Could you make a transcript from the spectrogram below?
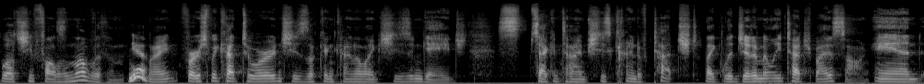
well, she falls in love with him. Yeah. Right? First, we cut to her and she's looking kind of like she's engaged. S- second time, she's kind of touched, like legitimately touched by a song. And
